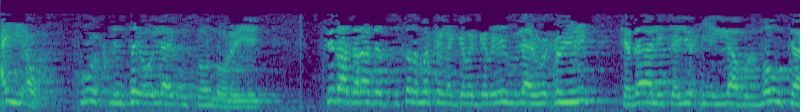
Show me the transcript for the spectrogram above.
xayi aw. Ruux dhintay oo ilaahay uu soo nooleeyey. Sidaa daraaddeed qisada marka la gebagabeeyey buu ilahay wuxuu yidhi kadalika yuxyi illaahu lmawta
